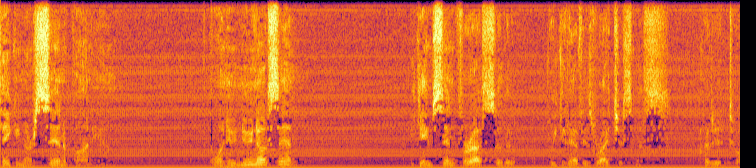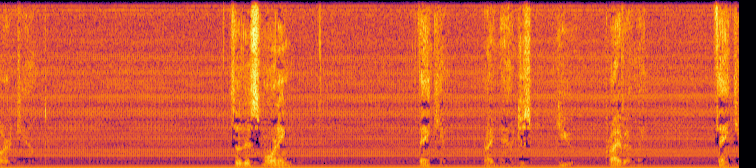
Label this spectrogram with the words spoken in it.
taking our sin upon him. The one who knew no sin became sin for us so that we could have his righteousness credited to our account. So this morning, thank you right now, just you privately. Thank you.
